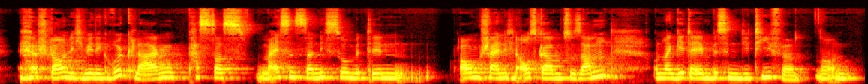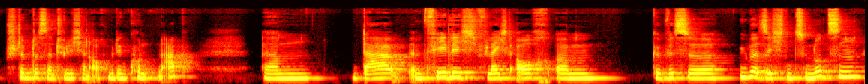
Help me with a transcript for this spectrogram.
erstaunlich wenig Rücklagen, passt das meistens dann nicht so mit den augenscheinlichen Ausgaben zusammen und man geht da eben ein bisschen in die Tiefe ne, und stimmt das natürlich dann auch mit den Kunden ab. Ähm, da empfehle ich vielleicht auch ähm, gewisse Übersichten zu nutzen.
